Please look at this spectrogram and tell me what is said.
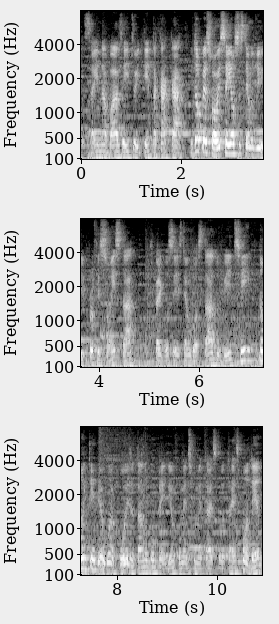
tá saindo na base aí de 80kk. Então, pessoal, esse aí é o sistema de profissões, tá? Espero que vocês tenham gostado do vídeo. Se não entendeu alguma coisa, tá? Não compreendeu, comente nos comentários que eu vou estar respondendo.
